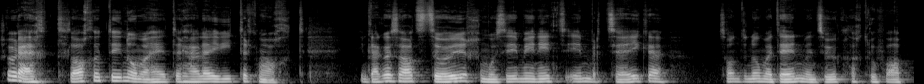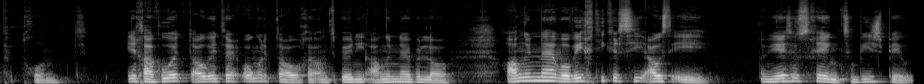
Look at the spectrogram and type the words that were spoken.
Schon recht, lacht ihr nur, hat der Helle weitergemacht. Im Gegensatz zu euch muss ich mich nicht immer zeigen, sondern nur dann, wenn es wirklich darauf abkommt. Ich kann gut auch wieder untertauchen und die Bühne anderen überlassen. Anderen, die wichtiger sind als ich. Beim Jesuskind zum Beispiel.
